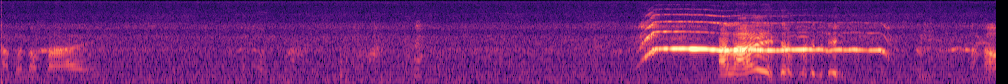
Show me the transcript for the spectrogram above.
อะคนต่อไป อะไร ไปดิเอา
